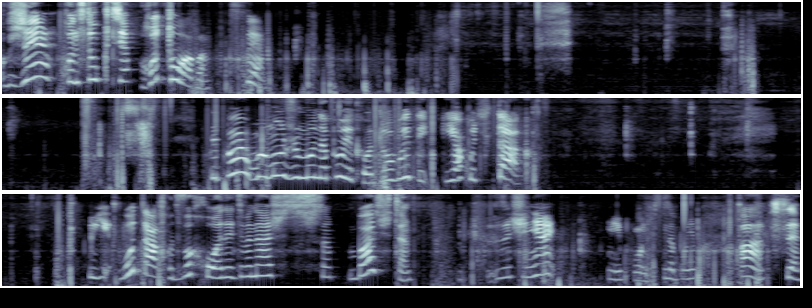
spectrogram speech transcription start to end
Вже конструкція готова. Все. Тепер ми можемо, зробити якось так. Вот так от виходить в наш. Бачите? Зачиняй. Не понял, не понял. А, все.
